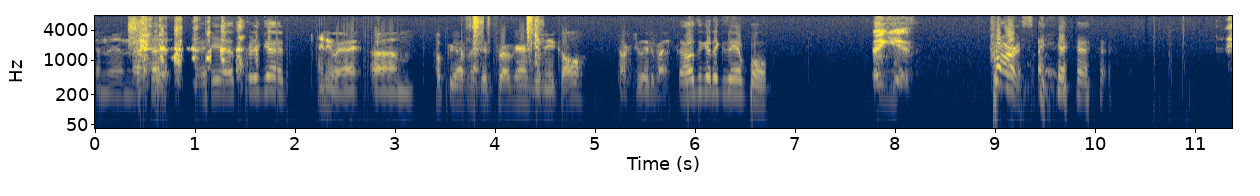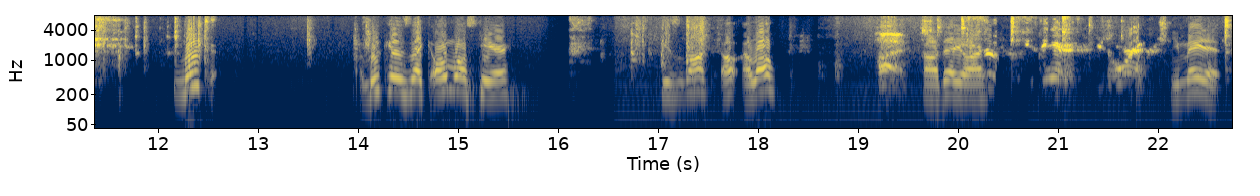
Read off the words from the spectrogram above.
and then that's it. yeah, that's pretty good. Anyway, um, hope you're having a good program. Give me a call. Talk to you later. Bye. That was a good example. Thank you. Cars. Luke. Luke is like almost here. He's locked. Oh, hello. Hi, Oh, there you are. He's here. He's orange. You made it.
